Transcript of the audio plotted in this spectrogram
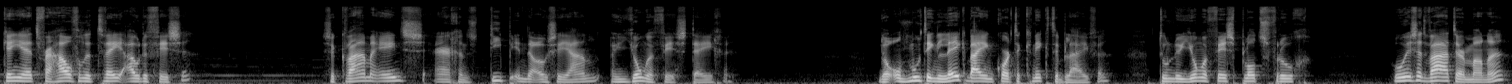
Ken je het verhaal van de twee oude vissen? Ze kwamen eens ergens diep in de oceaan een jonge vis tegen. De ontmoeting leek bij een korte knik te blijven, toen de jonge vis plots vroeg: Hoe is het water, mannen?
